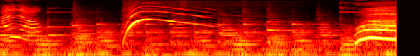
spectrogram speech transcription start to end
Hello. Wow.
